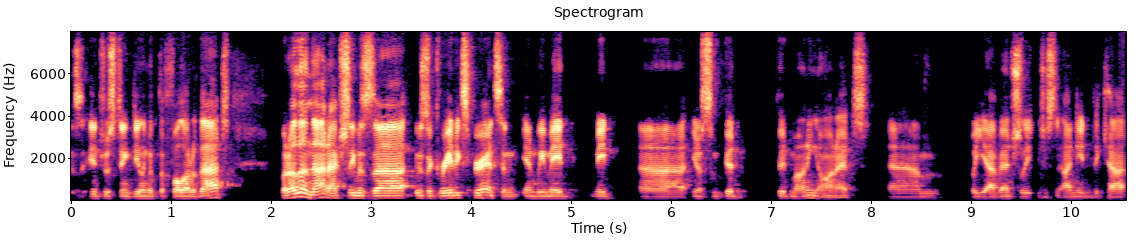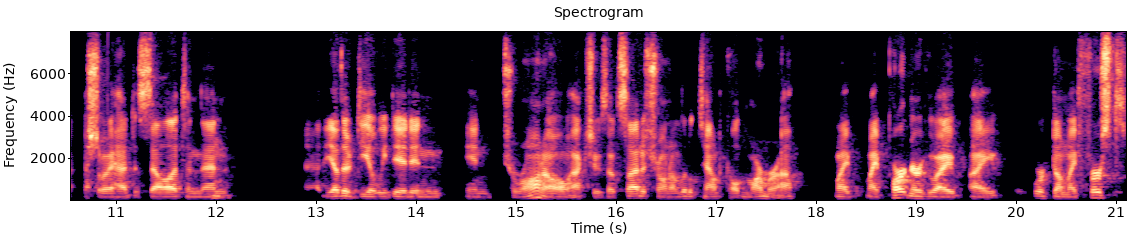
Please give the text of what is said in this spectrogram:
is interesting dealing with the fallout of that but other than that, actually, was uh, it was a great experience, and, and we made made uh, you know some good good money on it. Um, but yeah, eventually, just I needed the cash, so I had to sell it. And then uh, the other deal we did in in Toronto, actually, was outside of Toronto, a little town called Marmora. My my partner, who I I worked on my first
